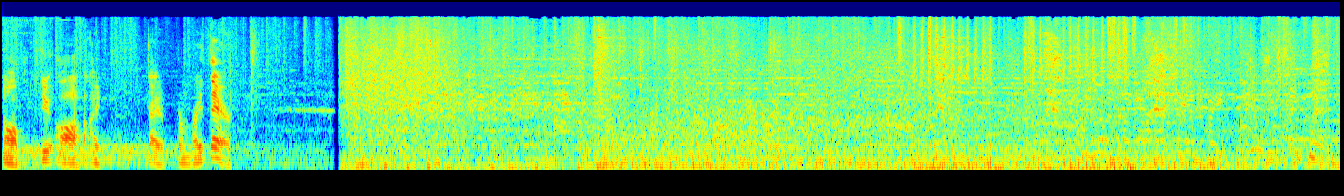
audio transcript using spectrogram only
Oh, dude, oh, I got it from right there. Use your C4.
